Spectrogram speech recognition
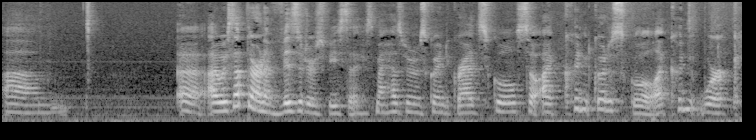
um, uh, I was up there on a visitor's visa because my husband was going to grad school so I couldn't go to school. I couldn't work.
